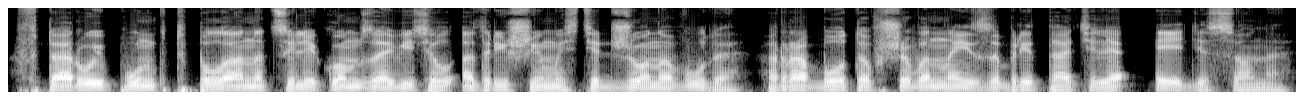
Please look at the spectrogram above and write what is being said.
Второй пункт плана целиком зависел от решимости Джона Вуда, работавшего на изобретателя Эдисона.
